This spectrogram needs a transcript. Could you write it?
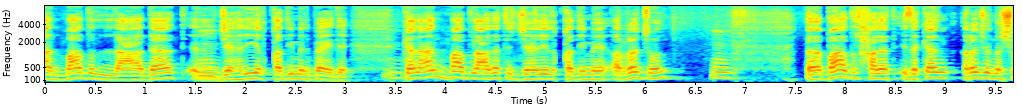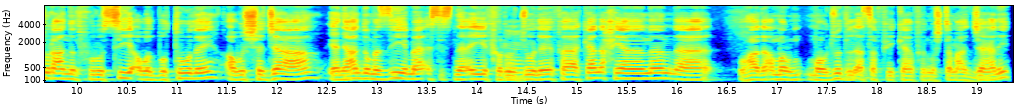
عند بعض العادات الجاهلية القديمة البائده كان عند بعض العادات الجاهلية القديمة الرجل بعض الحالات إذا كان رجل مشهور عن الفروسية أو البطولة أو الشجاعة يعني عنده مزية ما استثنائية في الرجولة فكان أحيانا آه، وهذا أمر موجود للأسف في كان في المجتمع الجاهلي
